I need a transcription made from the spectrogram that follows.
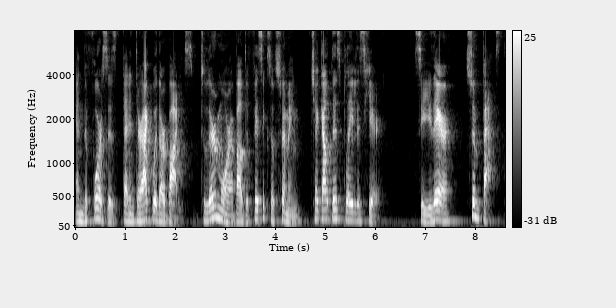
and the forces that interact with our bodies. To learn more about the physics of swimming, check out this playlist here. See you there. Swim fast.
